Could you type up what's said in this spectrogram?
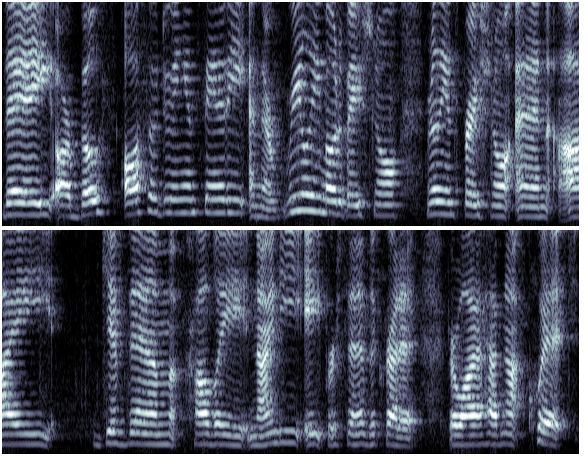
They are both also doing Insanity and they're really motivational, really inspirational, and I give them probably 98% of the credit for why I have not quit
